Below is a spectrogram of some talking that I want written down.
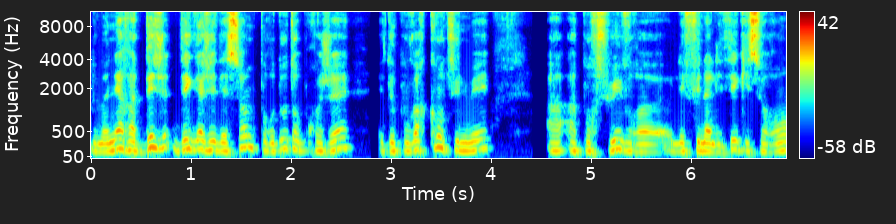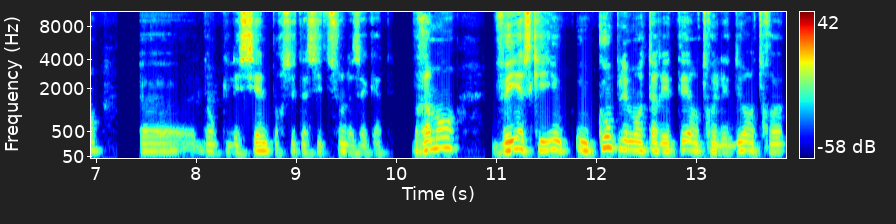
de manière à dégager des sommes pour d'autres projets et de pouvoir continuer à, poursuivre euh, les finalités qui seront euh, donc les siennes pour cette institution de zakat. Vraiment, veiller à ce qu'il y ait une, complémentarité entre les deux, entre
